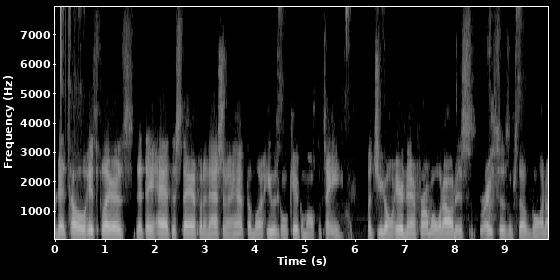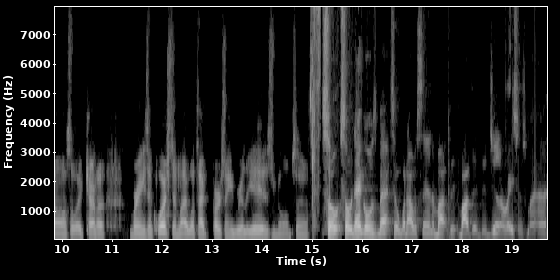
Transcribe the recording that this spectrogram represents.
that told his players that they had to stand for the national anthem or he was going to kick them off the team. But you don't hear that from him with all this racism stuff going on. So it kind of brings in question like what type of person he really is. You know what I'm saying? So, so that goes back to what I was saying about the about the, the generations, man.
